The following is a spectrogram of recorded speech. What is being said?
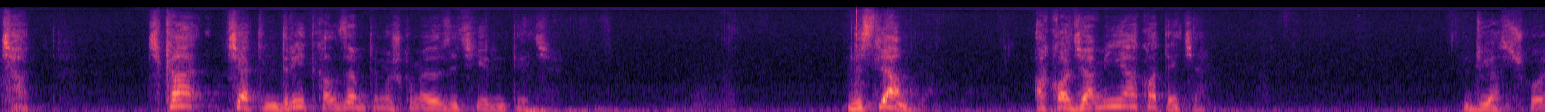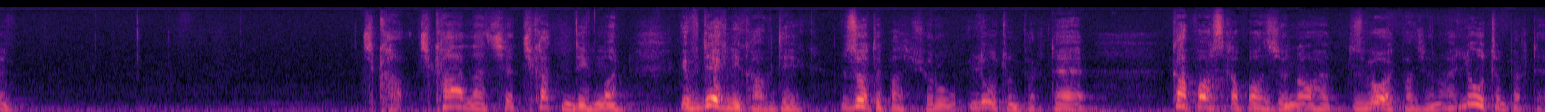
Çat. Çka çet n'dritë kallzom ti me shku me ziqir n'teqe. Në Islam a ka xhamia, a ka teqe? Dyjat s'shkojnë. Çka çka na çet, çka të ndihmon? I vdekni ka vdek. Zoti past mshiru, lutun për të. Ka pas ka pas gjënohet, zbohet pas gjënohet, lutun për të.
